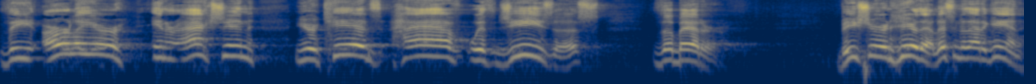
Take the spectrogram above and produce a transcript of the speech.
The earlier interaction your kids have with Jesus, the better. Be sure and hear that. Listen to that again.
